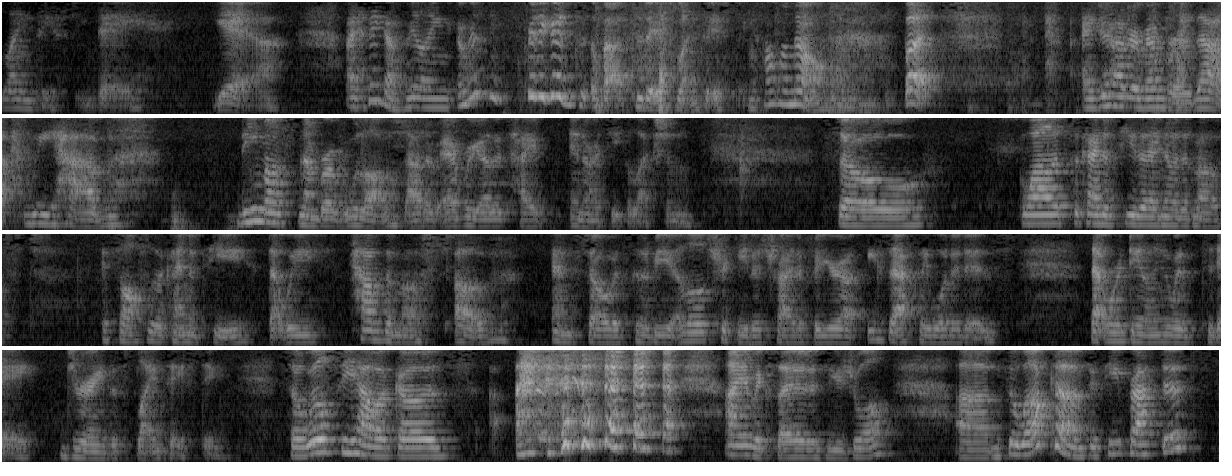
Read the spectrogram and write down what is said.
blind tasting day. Yeah. I think I'm feeling I'm really pretty good about today's blind tasting. I don't know. But I do have to remember that we have the most number of oolongs out of every other type in our tea collection. So while it's the kind of tea that I know the most, it's also the kind of tea that we have the most of. And so it's going to be a little tricky to try to figure out exactly what it is that we're dealing with today during this blind tasting. So we'll see how it goes. I am excited as usual. Um, so welcome to Tea Practice.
